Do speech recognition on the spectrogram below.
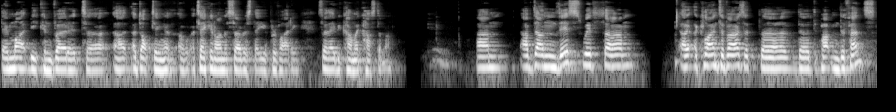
they might be converted to uh, adopting or taking on a service that you're providing, so they become a customer. Um, I've done this with um, a, a, client of ours at the, the Department of Defense,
